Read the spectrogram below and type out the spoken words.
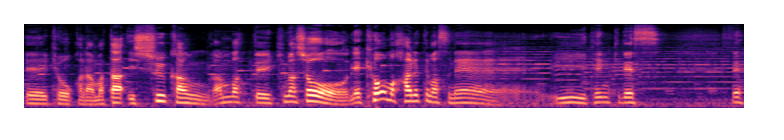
えー、今日からまた1週間頑張っていきましょう。ね、今日も晴れてますね。いい天気です。ね、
